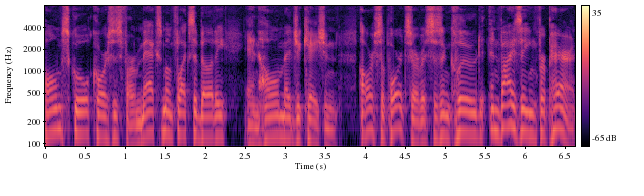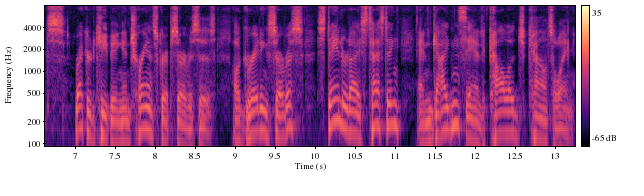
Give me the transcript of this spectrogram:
homeschool courses for maximum flexibility in home education. Our support services include advising for parents, record keeping and transcript services, a grading service, standardized testing, and guidance and college counseling.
